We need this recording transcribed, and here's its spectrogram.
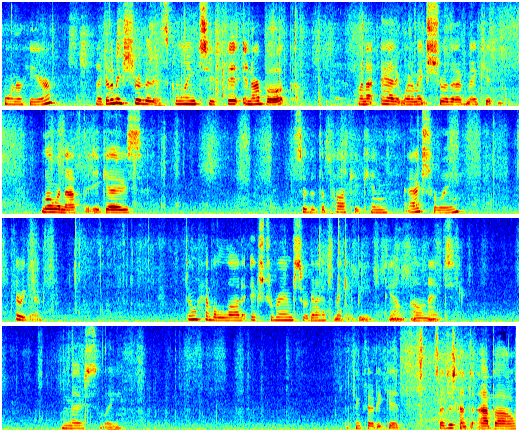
corner here. And I gotta make sure that it's going to fit in our book. When I add it, I wanna make sure that I make it low enough that it goes so that the pocket can actually, there we go. Don't have a lot of extra room, so we're gonna have to make it be down on it mostly. I think that'll be good. So I'm just got to eyeball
